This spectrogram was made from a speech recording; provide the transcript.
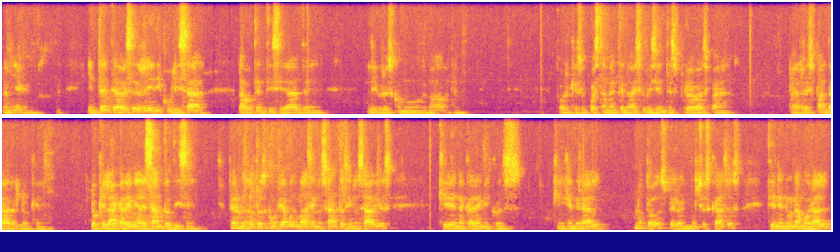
lo niegue. Intente a veces ridiculizar la autenticidad de libros como el Bhagavatam, porque supuestamente no hay suficientes pruebas para, para respaldar lo que, lo que la Academia de Santos dice. Pero nosotros confiamos más en los santos y los sabios que en académicos que en general, no todos, pero en muchos casos, tienen una moral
